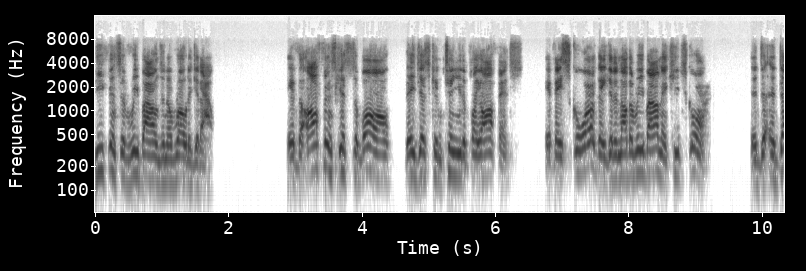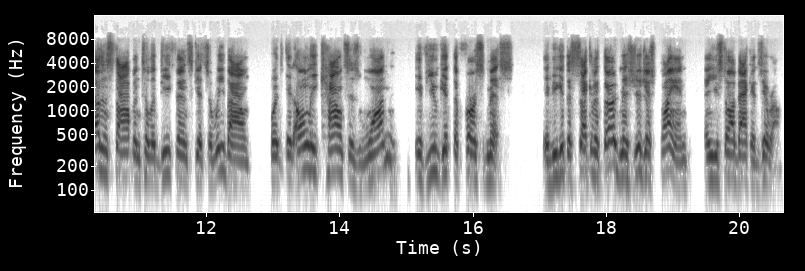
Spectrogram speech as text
defensive rebounds in a row to get out. If the offense gets the ball, they just continue to play offense. If they score, they get another rebound, they keep scoring. It, it doesn't stop until the defense gets a rebound, but it only counts as one if you get the first miss. If you get the second or third miss, you're just playing and you start back at zero.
